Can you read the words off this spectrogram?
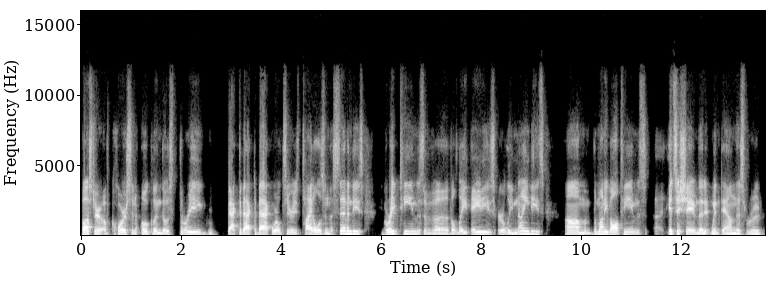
Buster, of course, in Oakland, those three back to back to back World Series titles in the 70s, great teams of uh, the late 80s, early 90s um, the Moneyball teams, it's a shame that it went down this route.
